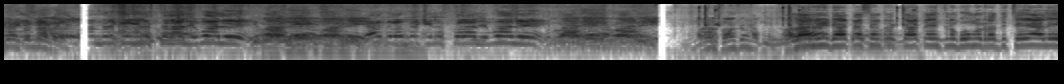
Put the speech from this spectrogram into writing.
పేదలందరికీ ఇళ్ళ స్థలాలు ఇవ్వాలి. పేదలందరికీ ఇళ్ళ స్థలాలు ఇవ్వాలి. అదాని డేటా సెంటర్ కేటాయించిన భూములు రద్దు చేయాలి.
